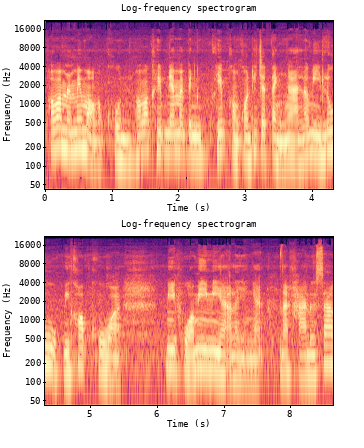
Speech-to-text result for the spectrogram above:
เพราะว่ามันไม่เหมาะกับคุณ เพราะว่าคลิปนี้มันเป็นคลิปของคนที่จะแต่งงานแล้วมีลูก มีครอบครัว มีผัวมีเมียอะไรอย่างเงี้ยนะคะ หรือสร้าง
